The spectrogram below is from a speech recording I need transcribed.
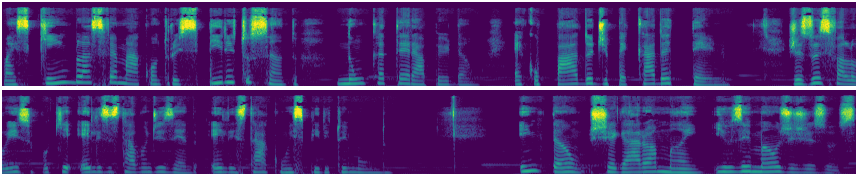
mas quem blasfemar contra o Espírito Santo nunca terá perdão. É culpado de pecado eterno. Jesus falou isso porque eles estavam dizendo: ele está com o espírito imundo. Então chegaram a mãe e os irmãos de Jesus,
